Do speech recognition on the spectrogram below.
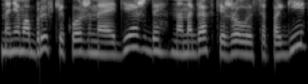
На нем обрывки кожаной одежды, на ногах тяжелые сапоги.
